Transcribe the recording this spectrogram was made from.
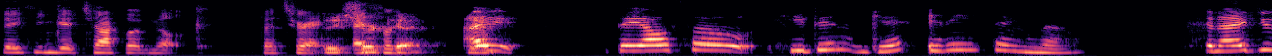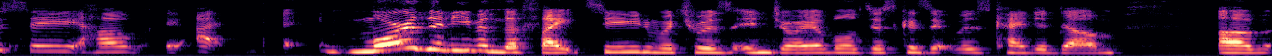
They can get chocolate milk. That's right. They sure forgot. can. Yep. i they also he didn't get anything though Can I just say how I, more than even the fight scene, which was enjoyable just because it was kind of dumb. Um,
